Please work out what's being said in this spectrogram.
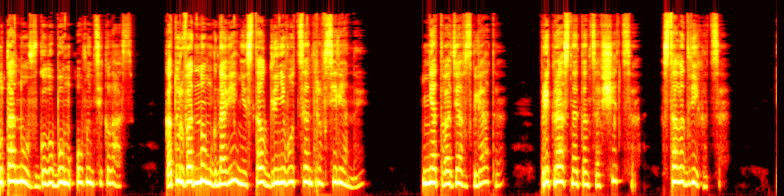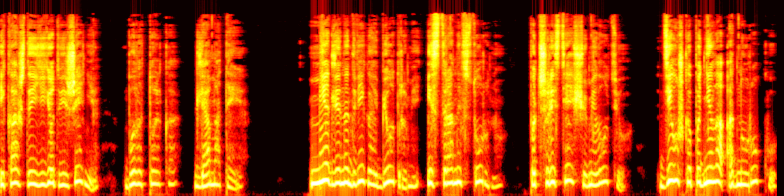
утонув в голубом овенте глаз который в одно мгновение стал для него центром вселенной. Не отводя взгляда, прекрасная танцовщица стала двигаться, и каждое ее движение было только для Матея. Медленно двигая бедрами из стороны в сторону, под шелестящую мелодию, девушка подняла одну руку,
